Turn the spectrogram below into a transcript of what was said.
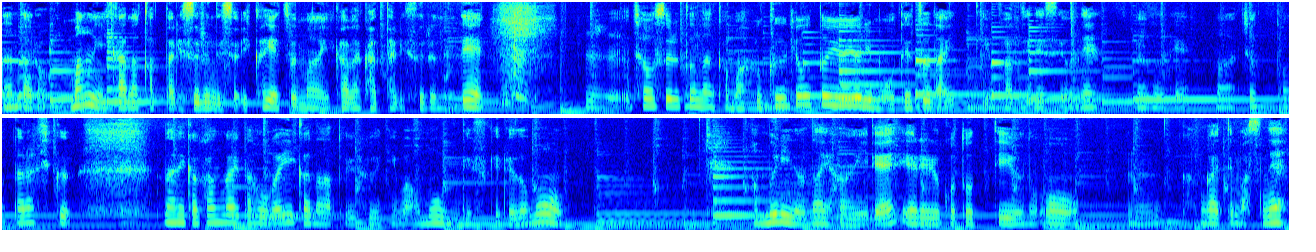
なんだろう万いかなかったりするんですよ。1ヶ月万いかなかったりするので。うん、そうするとなんかまあ副業というよりもお手伝いっていう感じですよね。なのでまあちょっと新しく何か考えた方がいいかなというふうには思うんですけれども、無理のない範囲でやれることっていうのを、うん、考えてますね。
